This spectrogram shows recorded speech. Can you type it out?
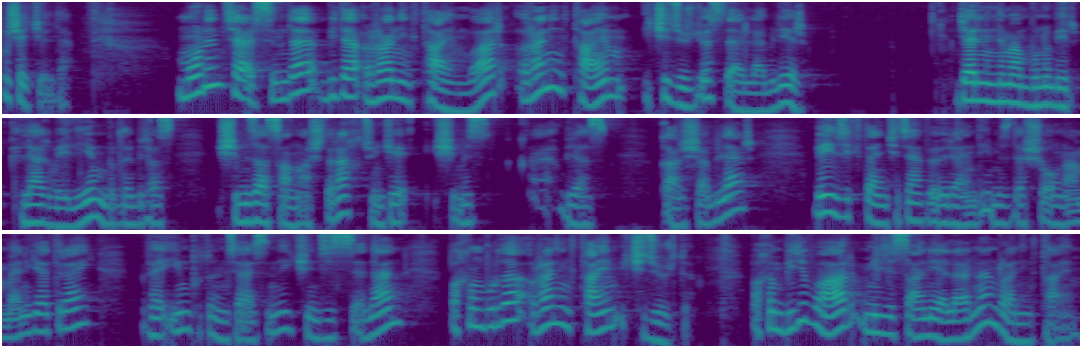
Bu şəkildə. Morun içərisində bir də running time var. Running time iki cür göstərilə bilər. Gəlin indi mən bunu bir ləğv eləyim. Burada biraz işimizi asanlaşdıraq, çünki işimiz biraz qarışa bilər. Basic-dən keçən və öyrəndiyimizdə show-la bəni gətirək və inputun içərisində ikinci hissədən baxın burada running time iki cürdür. Baxın biri var millisaniyələrlə running time.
